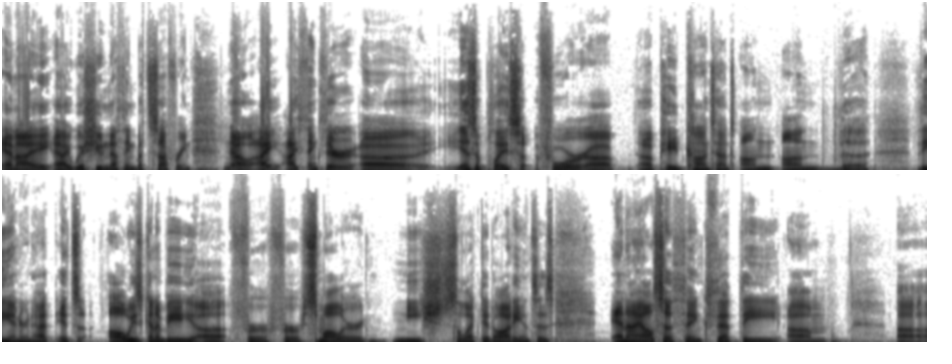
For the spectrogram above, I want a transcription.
and I, I wish you nothing but suffering. No, I I think there uh, is a place for uh, uh, paid content on on the the internet. It's always going to be uh, for for smaller niche selected audiences and I also think that the um, uh,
